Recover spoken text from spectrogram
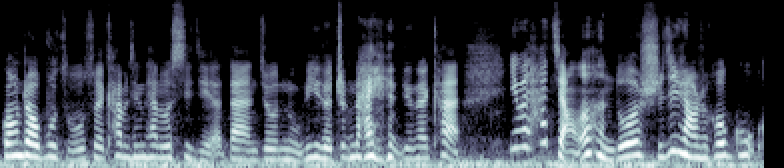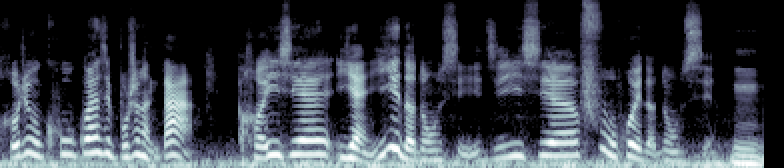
光照不足，所以看不清太多细节，但就努力的睁大 眼睛在看，因为他讲了很多，实际上是和窟和这个窟关系不是很大，和一些演绎的东西以及一些附会的东西。嗯，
